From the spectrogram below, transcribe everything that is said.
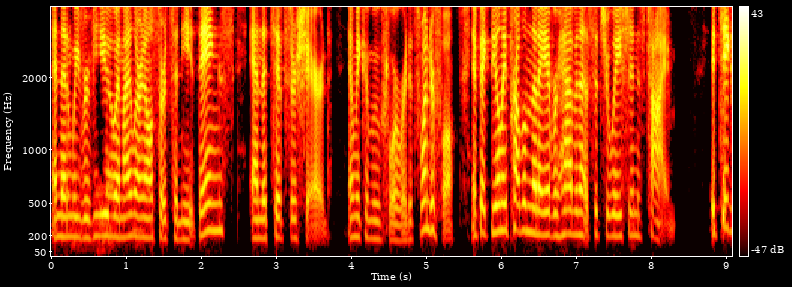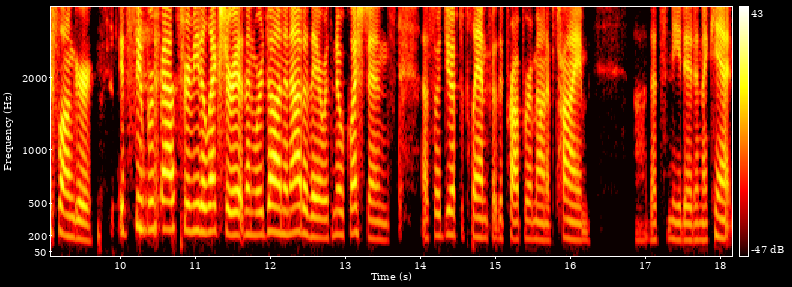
And then we review, and I learn all sorts of neat things, and the tips are shared, and we can move forward. It's wonderful. In fact, the only problem that I ever have in that situation is time. It takes longer. It's super fast for me to lecture it, and then we're done and out of there with no questions. Uh, so I do have to plan for the proper amount of time uh, that's needed. And I can't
